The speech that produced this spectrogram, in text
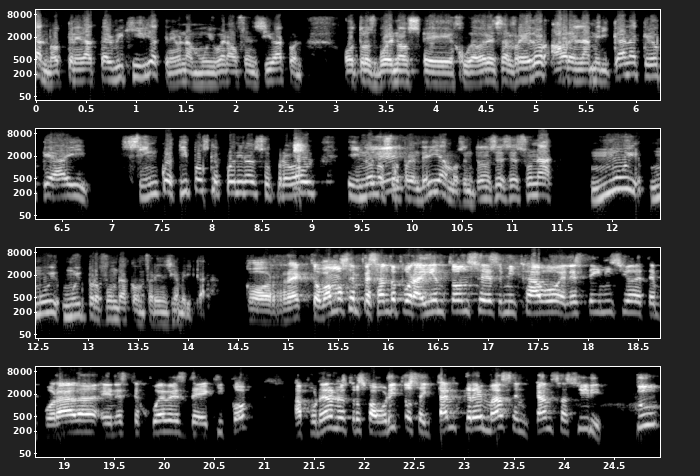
a no tener a Tyreek Hill y a tener una muy buena ofensiva con otros buenos eh, jugadores alrededor. Ahora, en la americana creo que hay cinco equipos que pueden ir al Super Bowl y no nos sorprenderíamos. Entonces, es una muy, muy, muy profunda conferencia americana. Correcto. Vamos empezando por ahí entonces, mi Javo, en este inicio de temporada, en este jueves de kickoff, a poner a nuestros favoritos. Eitan cree más en Kansas City. ¿Tú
